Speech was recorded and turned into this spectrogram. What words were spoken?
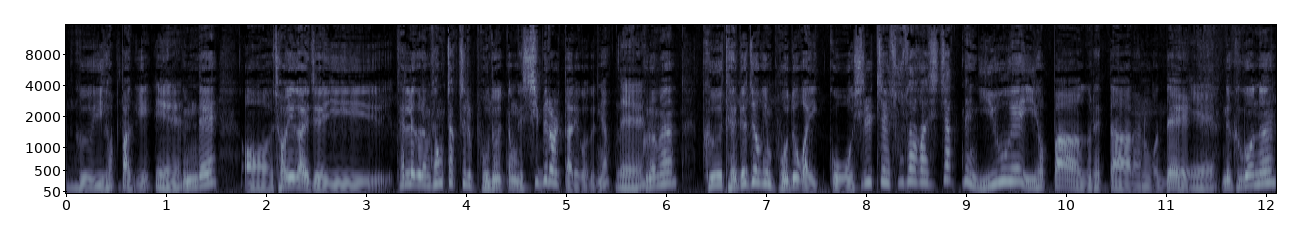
음. 그이 협박이. 예. 근데 어 저희가 이제 이 텔레그램 성착취를 보도했던 게 11월 달이거든요. 네. 그러면 그 대대적인 보도가 있고 실제 수사가 시작된 이후에 이 협박을 했다라는 건데 예. 근데 그거는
